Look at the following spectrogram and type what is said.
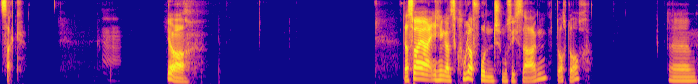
Zack. Ja. Das war ja eigentlich ein ganz cooler Fund, muss ich sagen. Doch, doch. Ähm,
